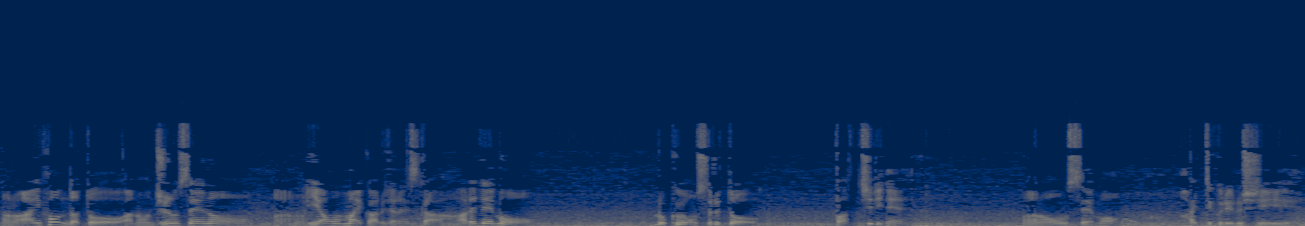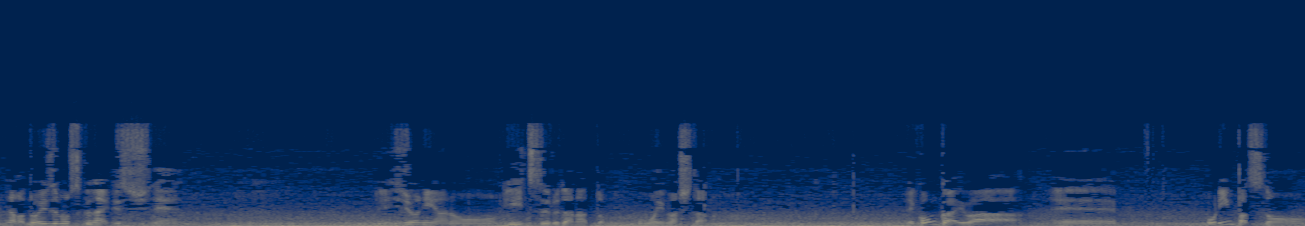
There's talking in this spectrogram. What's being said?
あの iPhone だと、あの、純正のあのイヤホンマイクあるじゃないですか。あれでもう、録音すると、バッチリね、あの、音声も入ってくれるし、なんかノイズも少ないですしね。非常にあの、いいツールだなと思いました。で、今回は、えーオリンパスの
